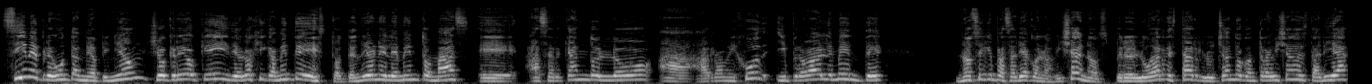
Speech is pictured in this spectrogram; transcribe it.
Si me preguntan mi opinión, yo creo que ideológicamente esto tendría un elemento más eh, acercándolo a, a Robin Hood y probablemente no sé qué pasaría con los villanos, pero en lugar de estar luchando contra villanos estaría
